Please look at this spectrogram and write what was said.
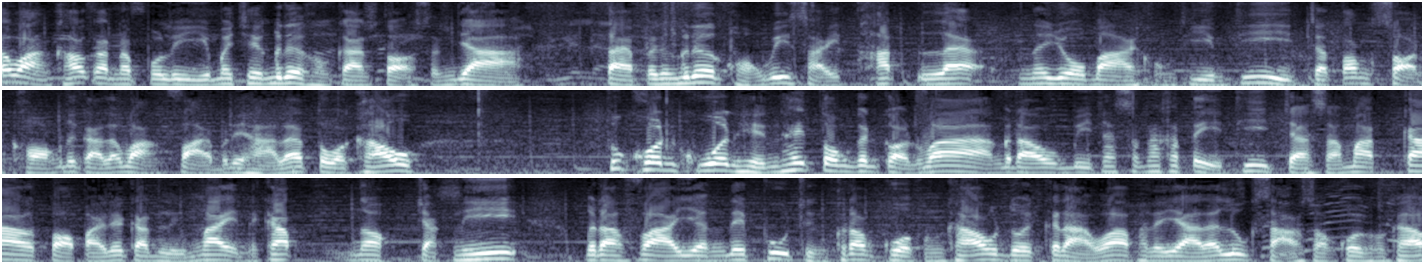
ระหว่างเขากับนาโปลีไม่ใช่เรื่องของการต่อสัญญา แต่เป็นเรื่องของวิสัยทัศน์ และนโยบายของทีมที่จะต้องสอดคล้องด้วยกันระหว่างฝ่ายบริหารและตัวเขา ทุกคนควรเห็นให้ตรงกันก่อนว่า เรามีทัศนคติที่จะสามารถก้าวต่อไปด้วยกันหรือไม่นะครับ นอกจากนี้ราฟายังได้พูดถึงครอบครัวของเขา โดยกล่าวว่าภรรยาและลูกสาวสองคนของเขา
